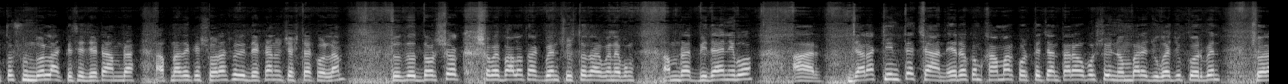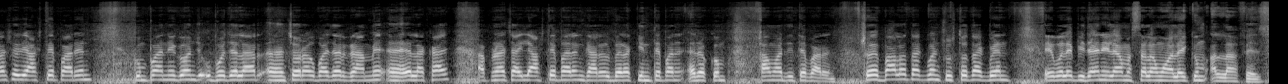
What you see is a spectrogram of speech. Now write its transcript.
এত সুন্দর লাগতেছে যেটা আমরা আপনাদেরকে সরাসরি দেখানোর চেষ্টা করলাম। তো দর্শক সবাই ভালো থাকবেন সুস্থ থাকবেন এবং আমরা বিদায় নিব। আর যারা কিনতে চান এরকম খামার করতে চান তারা অবশ্যই নম্বরে যোগাযোগ করবেন। সরাসরি আসতে পারেন কোম্পানিগঞ্জ উপজেলার আহ, বাজার গ্রামে এলাকায়। আপনারা চাইলে আসতে পারেন গারল বেড়া কিনতে পারেন এরকম খামার দিতে পারেন। সবাই ভালো থাকবেন সুস্থ থাকবেন। এই বলে বিদায় নিলাম। আসসালামু আলাইকুম। আল্লাহ হাফেজ।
